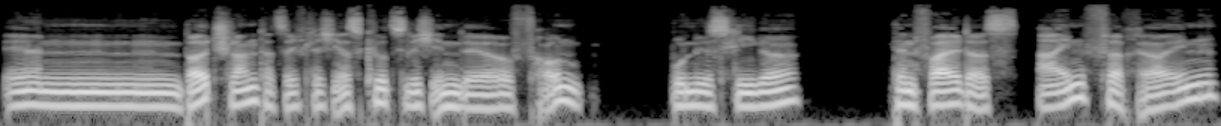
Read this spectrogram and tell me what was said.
in Deutschland tatsächlich erst kürzlich in der Frauenbundesliga den Fall, dass ein Verein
